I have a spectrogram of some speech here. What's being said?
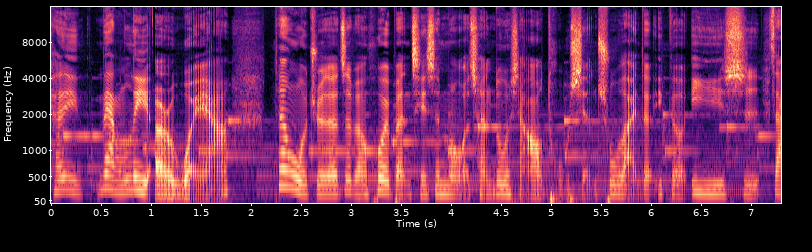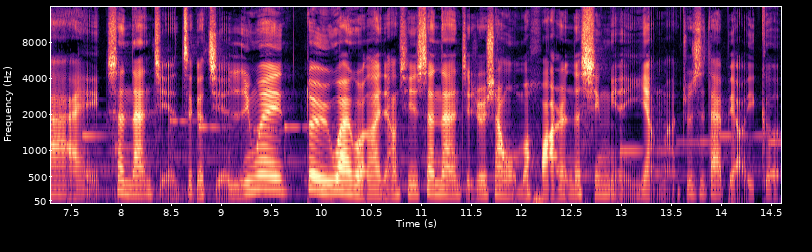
可以量力而为啊。但我觉得这本绘本其实某个程度想要凸显出来的一个意义是在圣诞节这个节日，因为对于外国人来讲，其实圣诞节就像我们华人的新年一样嘛，就是代表一个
